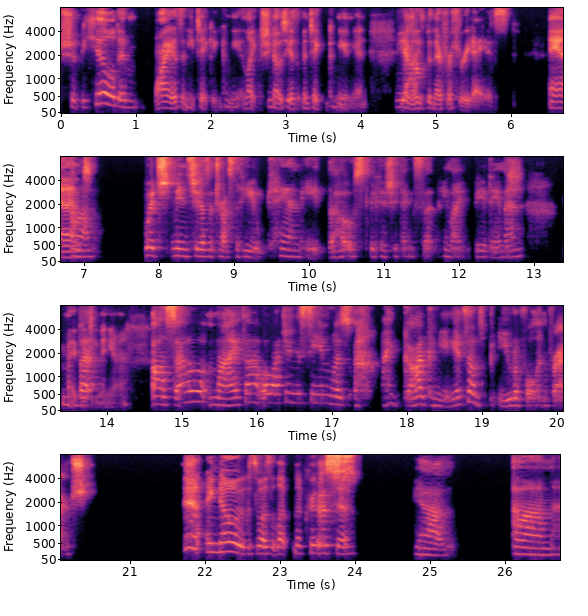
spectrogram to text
should be healed, and why isn't he taking communion? Like she knows he hasn't been taking communion, Yeah. he's been there for three days. And Uh, which means she doesn't trust that he can eat the host because she thinks that he might be a demon. my but- demon, yeah. Also, my thought while watching the scene was, oh, my God, communion sounds beautiful in French. I know it was was Le, Le It yeah. Um,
